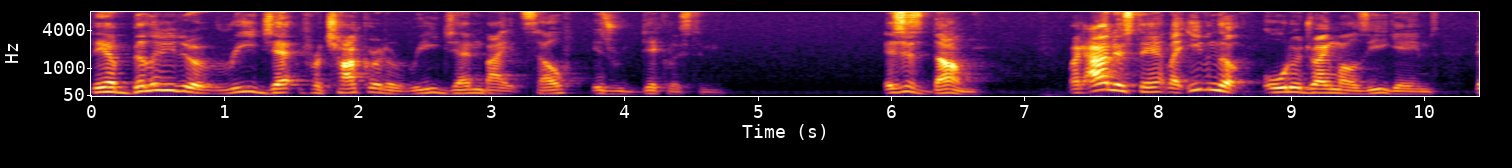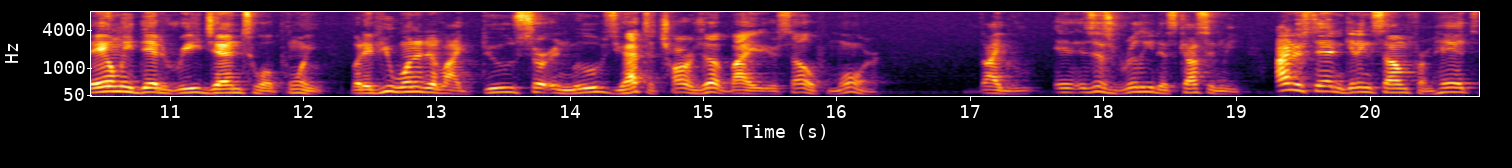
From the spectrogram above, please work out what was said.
The ability to regen for chakra to regen by itself is ridiculous to me. It's just dumb. Like I understand, like even the older Dragon Ball Z games, they only did regen to a point. But if you wanted to like do certain moves, you had to charge up by yourself more. Like it- it's just really disgusting me. I understand getting some from hits,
